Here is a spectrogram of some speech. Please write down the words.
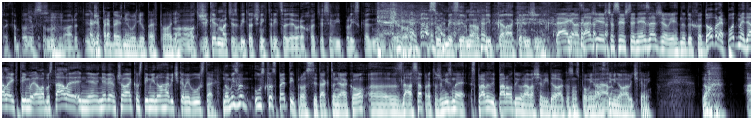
taká BDSM party. Takže no. pre bežných ľudí úplne v pohode. No, no, čiže keď máte zbytočných 30 eur, choďte si vypliskať nejakého submisívneho typka na kríži. Tak, ale zažiješ, čo si ešte nezažil jednoducho. Dobre, poďme ďalej k tým, lebo stále ne, neviem čo ako s tými nohavičkami v ústach. No my sme úzko spätí proste takto nejako, uh, zdá sa, pretože my sme spravili paródiu na vaše video, ako som spomínal, s tými nohavičkami. No a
